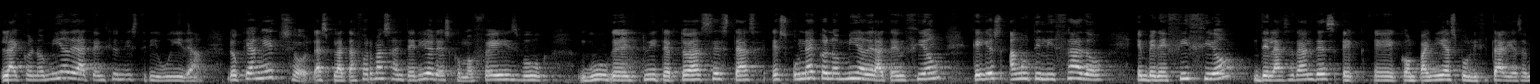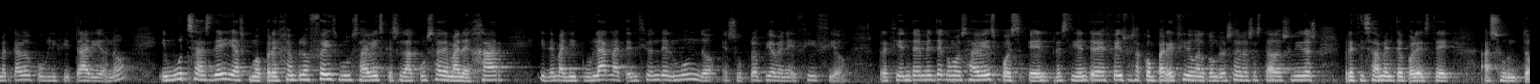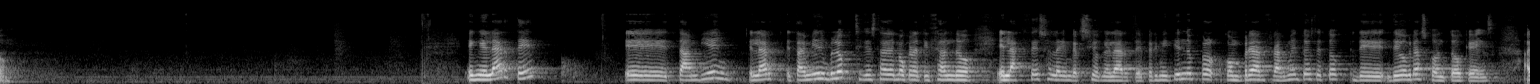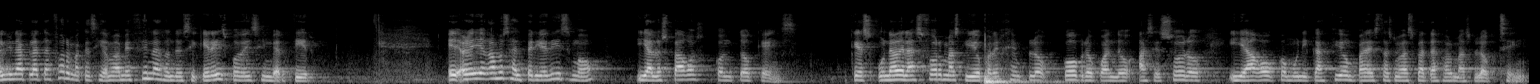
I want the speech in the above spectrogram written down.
la economía de la atención distribuida. Lo que han hecho las plataformas anteriores como Facebook, Google, Twitter, todas estas, es una economía de la atención que ellos han utilizado en beneficio de las grandes eh, eh, compañías publicitarias, del mercado publicitario, ¿no? Y muchas de ellas, como por ejemplo Facebook, sabéis que se la acusa de manejar y de manipular la atención del mundo en su propio beneficio. Recientemente, como sabéis, pues el presidente de Facebook ha comparecido en el Congreso de los Estados Unidos precisamente por este asunto. En el arte, eh, también, el arte, también blockchain está democratizando el acceso a la inversión en el arte, permitiendo comprar fragmentos de, de obras con tokens. Hay una plataforma que se llama Mecenas donde si queréis podéis invertir. Eh, ahora llegamos al periodismo y a los pagos con tokens, que es una de las formas que yo, por ejemplo, cobro cuando asesoro y hago comunicación para estas nuevas plataformas blockchain.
